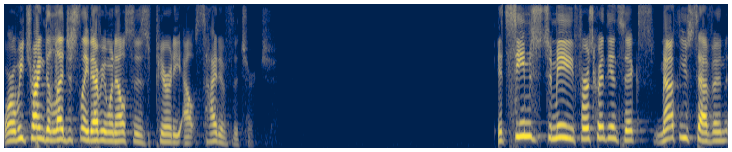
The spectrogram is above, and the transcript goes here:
Or are we trying to legislate everyone else's purity outside of the church? It seems to me, 1 Corinthians 6, Matthew 7,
